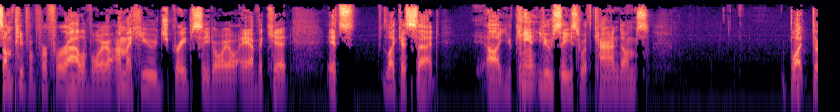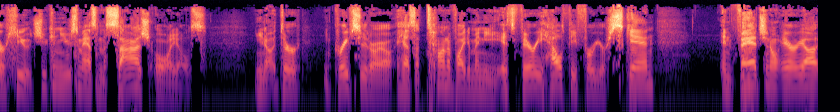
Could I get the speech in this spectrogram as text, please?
some people prefer olive oil. I'm a huge grapeseed oil advocate. It's like I said, uh, you can't use these with condoms but they're huge. You can use them as massage oils. You know, they're grapeseed oil has a ton of vitamin E. It's very healthy for your skin. In vaginal area,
